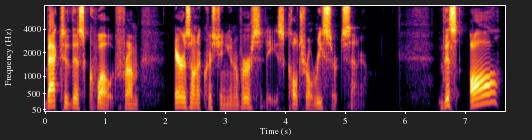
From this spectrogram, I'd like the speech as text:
Back to this quote from Arizona Christian University's Cultural Research Center. This all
